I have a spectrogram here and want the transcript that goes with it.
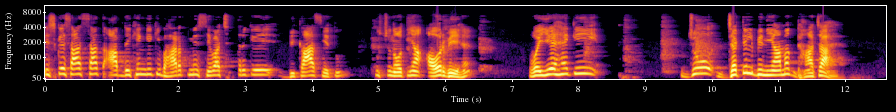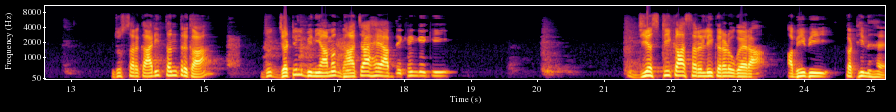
इसके साथ साथ आप देखेंगे कि भारत में सेवा क्षेत्र के विकास हेतु कुछ चुनौतियाँ और भी हैं। वह ये है कि जो जटिल विनियामक ढांचा है, जो सरकारी तंत्र का जो जटिल विनियामक ढांचा है, आप देखेंगे कि जीएसटी का सरलीकरण वगैरह अभी भी कठिन है,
